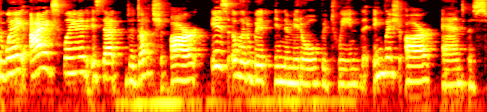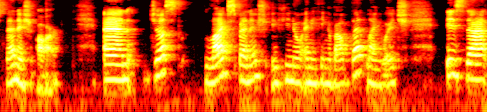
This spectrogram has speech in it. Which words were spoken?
The way I explain it is that the Dutch R is a little bit in the middle between the English R and a Spanish R. And just like Spanish, if you know anything about that language, is that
